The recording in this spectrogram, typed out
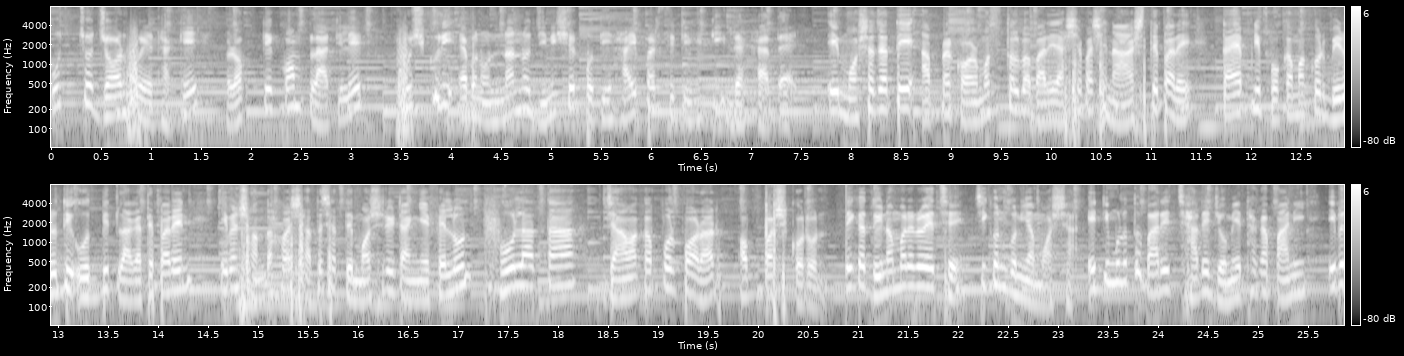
উচ্চ জ্বর হয়ে থাকে, রক্তে কম প্লাটিলেট ফুসকুড়ি এবং অন্যান্য জিনিসের প্রতি হাইপারসিটিভিটি দেখা দেয়। এই মশা যাতে আপনার কর্মস্থল বা বাড়ির আশেপাশে না আসতে পারে, তাই আপনি পোকামাকড় বিরোধী উদ্ভিদ লাগাতে পারেন। এবং সন্ধ্যা হওয়ার সাথে সাথে মশারি টাঙিয়ে ফেলুন। ফুল, আতা জামা কাপড় পরার অভ্যাস করুন। তালিকা দুই নম্বরে রয়েছে চিকনগুনিয়া মশা। এটি মূলত বাড়ির ছাদে জমিয়ে থাকা পানি এবং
